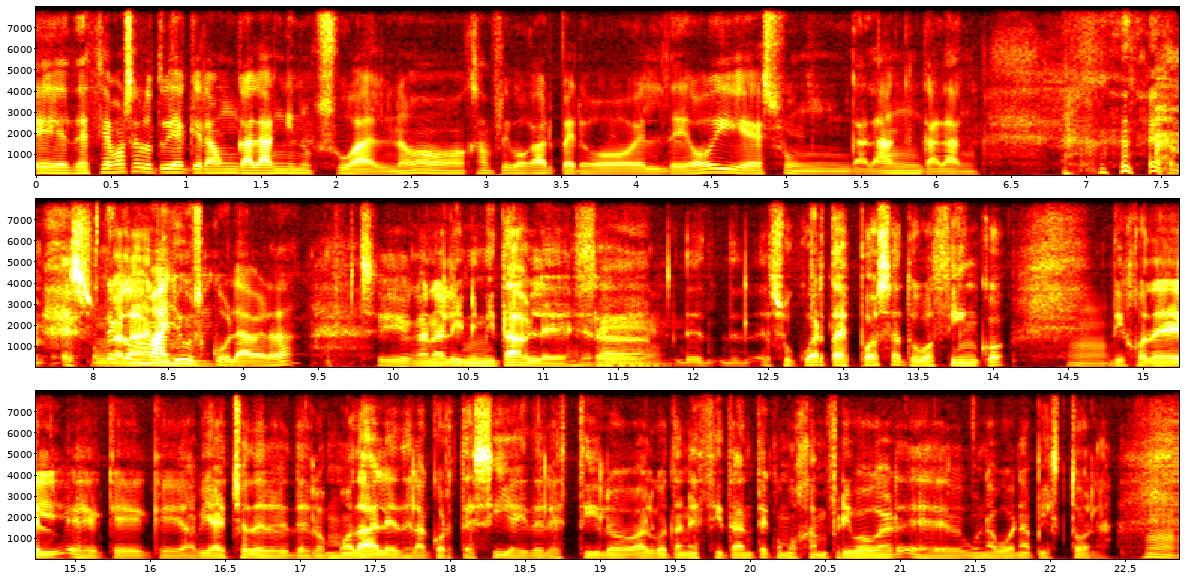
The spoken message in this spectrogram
decíamos el otro día que era un galán inusual, ¿no? Humphrey Bogart, pero el de hoy es un galán galán. Es un galán, con mayúscula, ¿verdad? Sí, un galán inimitable. su cuarta esposa tuvo cinco. Ah. Dijo de él eh, que, había hecho de, los modales, de la cortesía y del estilo algo tan excitante como Humphrey Bogart, eh, una buena pistola. Ah.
